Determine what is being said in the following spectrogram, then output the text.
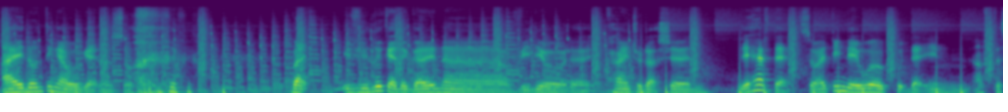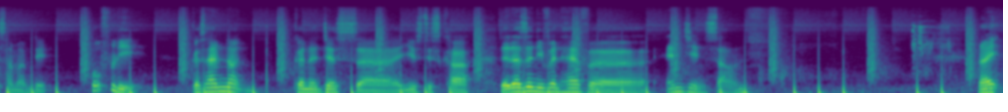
I don't think I will get also. but if you look at the Garena video, the car introduction, they have that. So I think they will put that in after some update. Hopefully because I'm not gonna just uh, use this car that doesn't even have a engine sound. Right?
